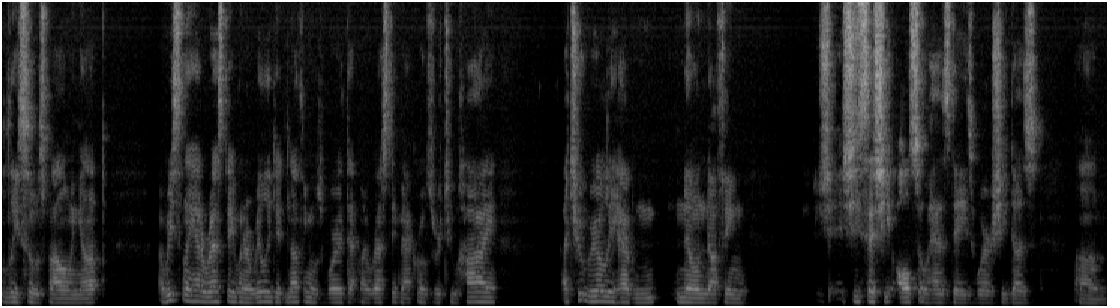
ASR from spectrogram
Lisa was following up. I recently had a rest day when I really did nothing was worried that my rest day macros were too high. I too rarely have n- known nothing. She, says she also has days where she does um,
